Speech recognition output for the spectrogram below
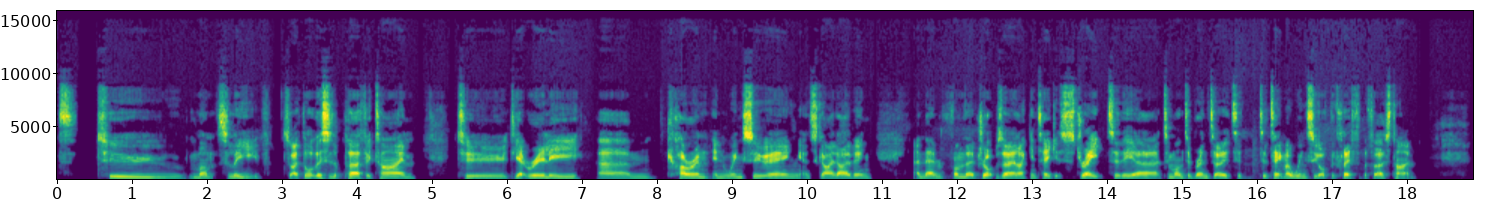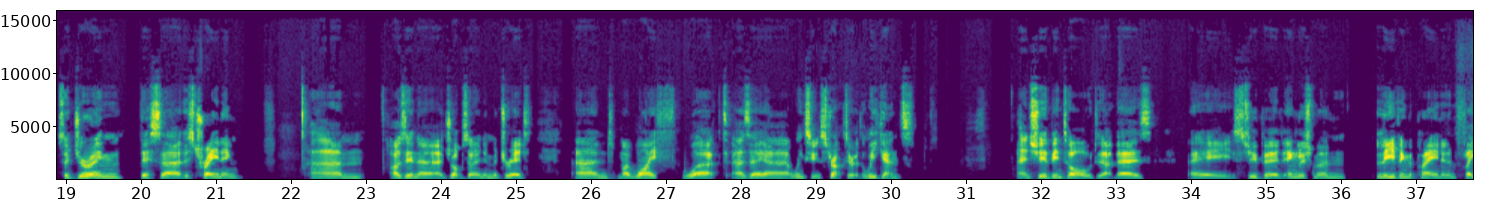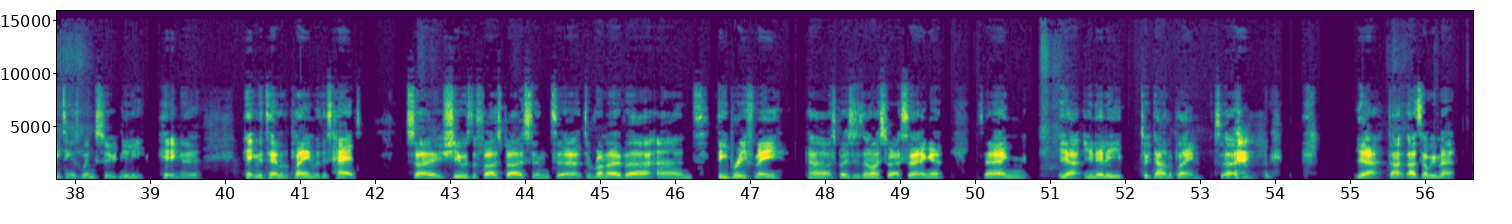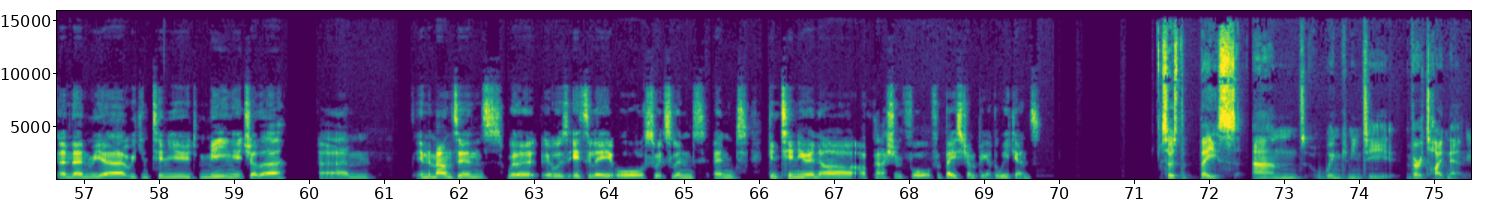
two months leave. So I thought this is a perfect time to to get really um, current in wingsuiting and skydiving, and then from the drop zone I can take it straight to the uh, to Monte Brento to to take my wingsuit off the cliff for the first time. So during this uh, this training, um, I was in a, a, drop zone in Madrid, and my wife worked as a uh, wingsuit instructor at the weekends and she had been told that there's a stupid Englishman leaving the plane and inflating his wingsuit, nearly hitting the hitting the tail of the plane with his head. So she was the first person to to run over and debrief me. Uh, I suppose is a nice way of saying it, saying, "Yeah, you nearly took down a plane." So, yeah, that that's how we met, and then we uh, we continued meeting each other um, in the mountains, whether it was Italy or Switzerland, and continuing our, our passion for, for base jumping at the weekends. So is the base and wing community very tight knit?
